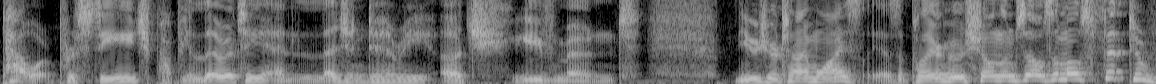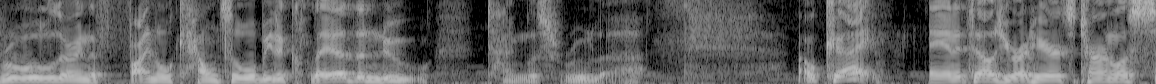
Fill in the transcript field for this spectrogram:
Power, prestige, popularity, and legendary achievement. Use your time wisely, as the player who has shown themselves the most fit to rule during the final council will be declared the new timeless ruler. Okay, and it tells you right here it's a turnless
